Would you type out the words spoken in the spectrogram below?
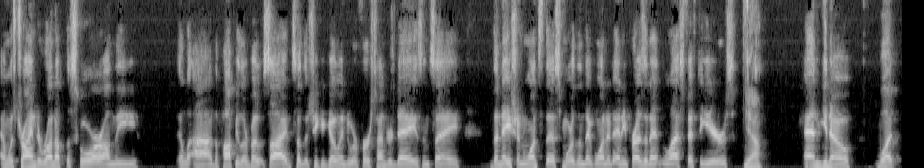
and was trying to run up the score on the uh, the popular vote side so that she could go into her first hundred days and say the nation wants this more than they've wanted any president in the last fifty years. Yeah. And you know what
